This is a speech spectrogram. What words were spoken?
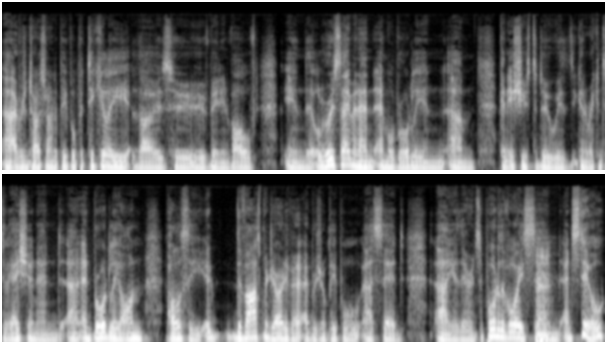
uh, Aboriginal and Torres Strait Islander people, particularly those who who've been involved in the Uluru Statement and and more broadly in um, kind of issues to do with kind of reconciliation and uh, and broadly on policy, it, the vast majority of Aboriginal people uh, said uh, you know they're in support of the voice, and and still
